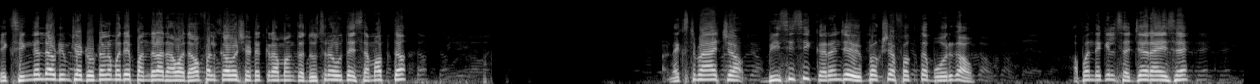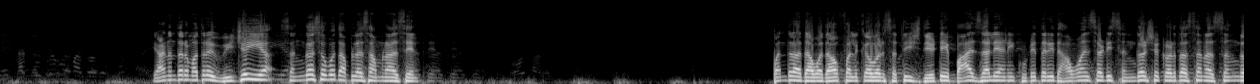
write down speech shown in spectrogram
एक सिंगल धाव टीमच्या टोटलमध्ये पंधरा धावा. धाव फलकावर षटक क्रमांक दुसरा होतंय समाप्त. नेक्स्ट मॅच बीसीसी करंजे विपक्ष फक्त बोरगाव. आपण देखील सज्ज राहायचंय. यानंतर मात्र विजयी संघासोबत आपला सामना असेल. पंधरा धावा धाव फलकावर सतीश देटे बाद झाले आणि कुठेतरी धावांसाठी संघर्ष करत असताना संघ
